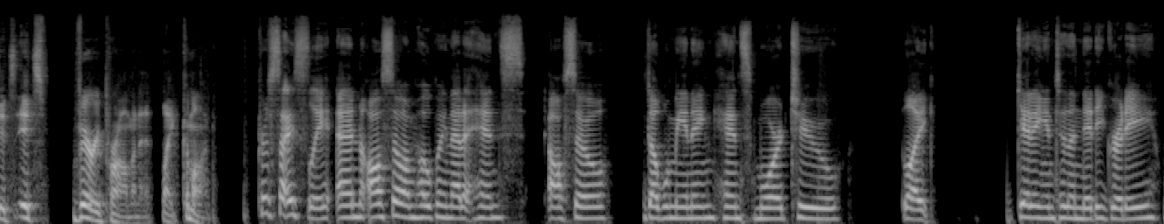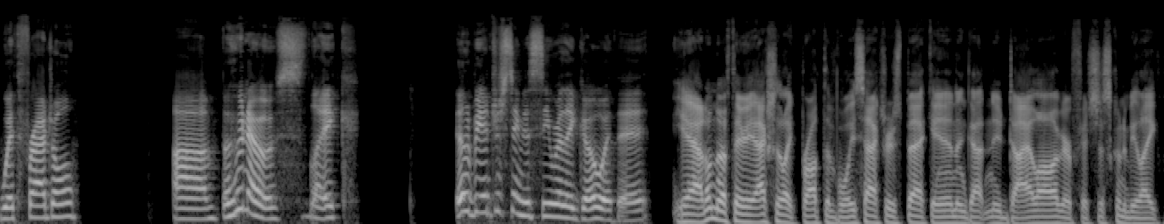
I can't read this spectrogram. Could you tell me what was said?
it's it's very prominent. Like, come on. Precisely. And also I'm hoping that it hints also double meaning, hints more to like getting into the nitty gritty with fragile. Um, but who knows? Like it'll be interesting to see where they go with it. Yeah, I don't know if they actually like brought the voice actors back in and got new dialogue, or if it's just going to be like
